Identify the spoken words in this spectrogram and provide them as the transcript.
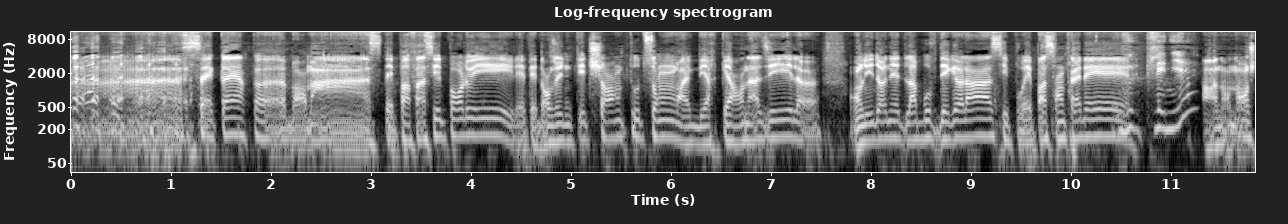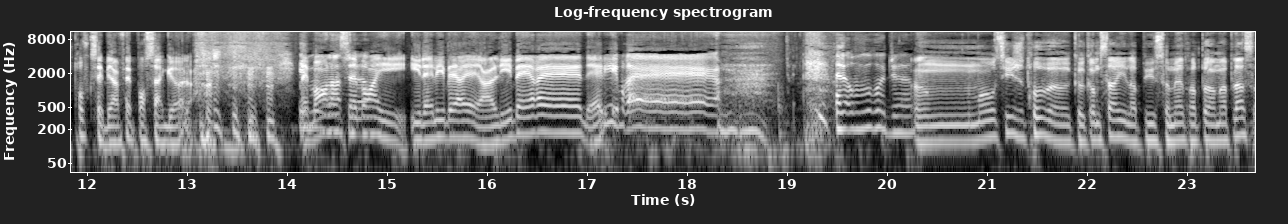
C'est clair que bon ben c'était pas facile pour lui. Il était dans une petite chambre toute sombre avec des requins en asile. On lui donnait de la bouffe dégueulasse. Il pouvait pas s'entraîner. Vous le plaignez Ah non non, je trouve que c'est bien fait pour sa gueule. Mais bon là c'est bon, il, il est libéré, hein. libéré, délivré. Alors vous, Roger, Euh, moi aussi, je trouve euh, que comme ça, il a pu se mettre un peu à ma place.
